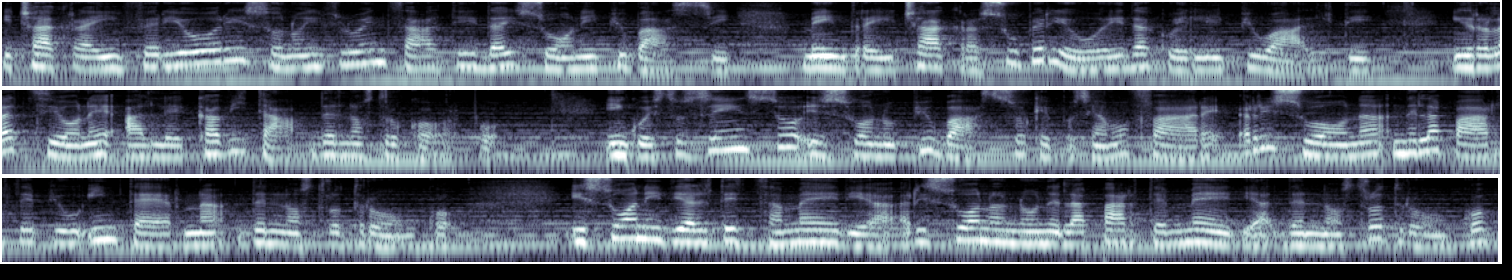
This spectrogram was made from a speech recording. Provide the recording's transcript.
I chakra inferiori sono influenzati dai suoni più bassi, mentre i chakra superiori da quelli più alti, in relazione alle cavità del nostro corpo. In questo senso il suono più basso che possiamo fare risuona nella parte più interna del nostro tronco. I suoni di altezza media risuonano nella parte media del nostro tronco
